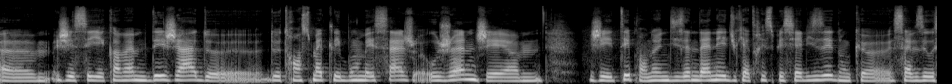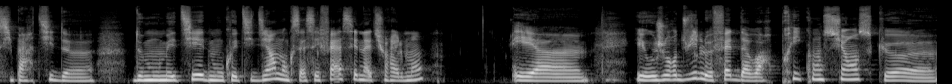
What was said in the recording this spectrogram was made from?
euh, j'essayais quand même déjà de, transmettre les bons messages aux jeunes. Euh, j'ai été pendant une dizaine d'années éducatrice spécialisée, donc euh, ça faisait aussi partie de, mon métier et de mon quotidien, donc ça s'est fait assez naturellement. Et, et aujourd'hui, le fait d'avoir pris conscience que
